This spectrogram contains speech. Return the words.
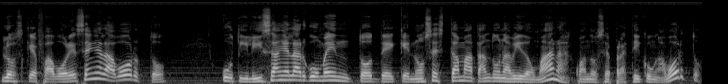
los que favorecen el aborto utilizan el argumento de que no se está matando una vida humana cuando se practica un aborto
